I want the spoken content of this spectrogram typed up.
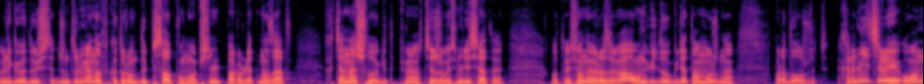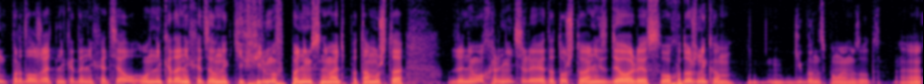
«Лига выдающихся джентльменов», в котором он дописал, по-моему, вообще пару лет назад. Хотя начал его где-то примерно в те же 80-е. Вот, то есть он ее развивал, он видел, где там можно продолжить. «Хранителей» он продолжать никогда не хотел. Он никогда не хотел никаких фильмов по ним снимать, потому что для него «Хранители» — это то, что они сделали с его художником. Гиббонс, по-моему, зовут э,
